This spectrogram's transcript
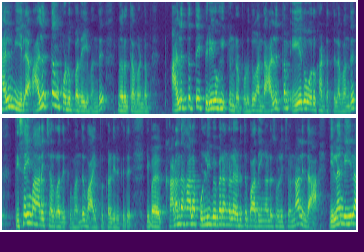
கல்வியில் அழுத்தம் கொடுப்பதை வந்து நிறுத்த வேண்டும். அழுத்தத்தை பிரயோகிக்கின்ற பொழுது அந்த அழுத்தம் ஏதோ ஒரு கட்டத்தில் வந்து திசை மாறி செல்றதுக்கு வந்து வாய்ப்புகள் இருக்குது. இப்போ கடந்த கால புள்ளி விவரங்களை எடுத்து பார்த்தீங்கன்னு சொல்லி சொன்னால் இந்த இலங்கையில்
